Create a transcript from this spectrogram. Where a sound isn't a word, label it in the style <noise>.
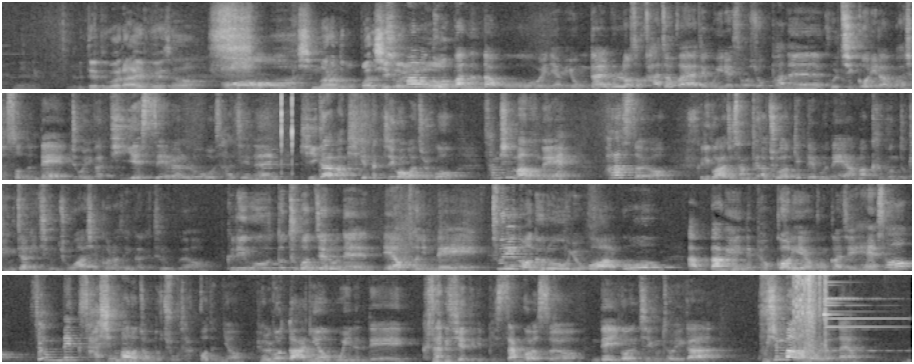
네. 그때 누가 라이브에서 어. 아, 10만 원도 못 10만 원도 못 받으실걸요? 받는다고 왜냐면 용달 불러서 가져가야 되고 이래서 쇼파는 골칫거리라고 하셨었는데 저희가 DSLR로 사진을 기가 막히게 딱 찍어가지고 30만 원에 팔았어요. 그리고 아주 상태가 좋았기 때문에 아마 그분도 굉장히 지금 좋아하실 거라 생각이 들고요. 그리고 또 두 번째로는 에어컨인데 투인원으로 요거하고 안방에 있는 벽걸이 에어컨까지 해서 340만 원 정도 주고 샀거든요. 별것도 아니어 보이는데 그 당시에 되게 비싼 거였어요. 근데 이건 지금 저희가 90만 원에 올렸나요?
